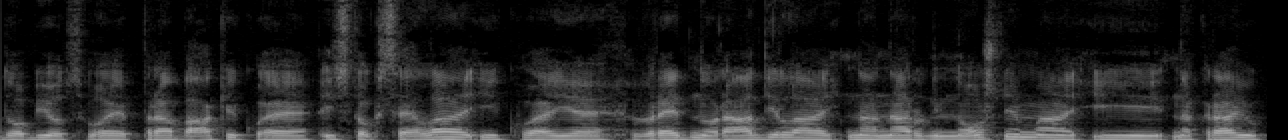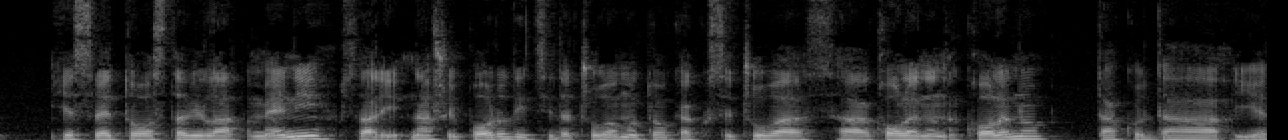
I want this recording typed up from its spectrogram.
dobio od svoje prabake koja je iz tog sela i koja je vredno radila na narodnim nošnjama i na kraju je sve to ostavila meni, stvari našoj porodici, da čuvamo to kako se čuva sa kolena na koleno. Tako da je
